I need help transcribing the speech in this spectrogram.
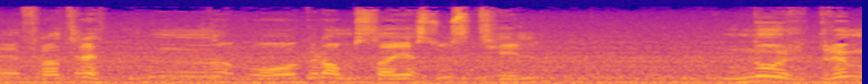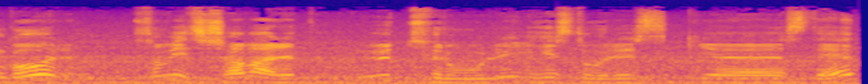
eh, fra 13 og Glamstad gjestehus til Nordrum gård, som viser seg å være et utrolig historisk eh, sted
